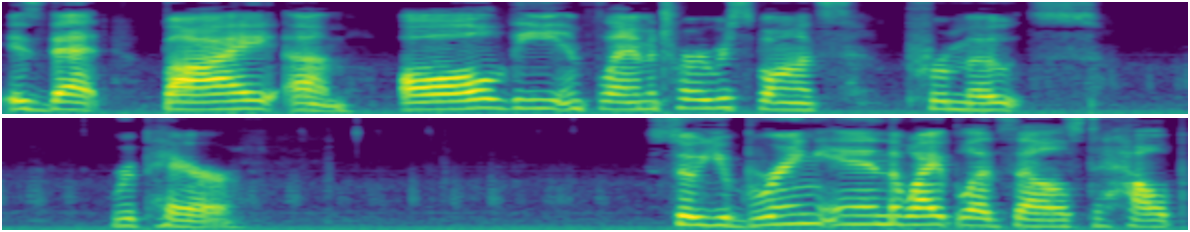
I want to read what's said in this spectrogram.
is that by um, all the inflammatory response promotes repair. So you bring in the white blood cells to help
